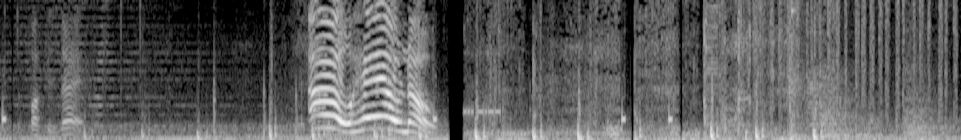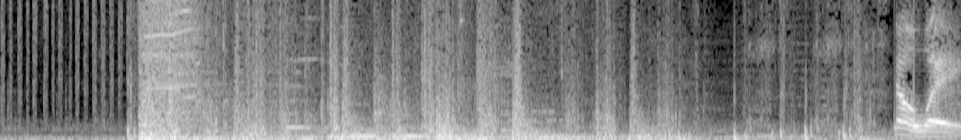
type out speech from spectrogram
What the fuck is that? Oh, hell no! No way.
